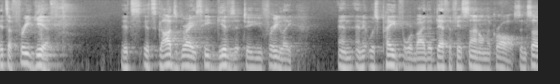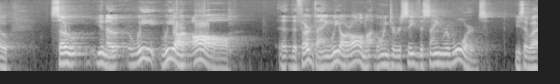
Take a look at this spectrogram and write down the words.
It's a free gift. It's, it's God's grace. He gives it to you freely. And, and it was paid for by the death of his son on the cross. And so, so you know, we, we are all, uh, the third thing, we are all not going to receive the same rewards. You say, well,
